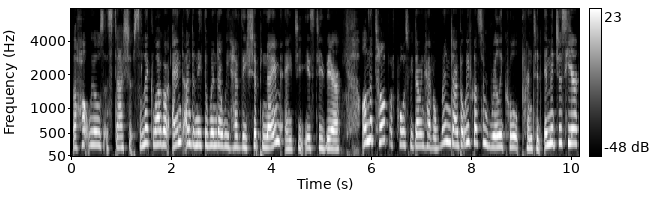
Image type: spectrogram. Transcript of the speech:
the Hot Wheels Starship Select logo, and underneath the window we have the ship name, AT-ST there. On the top, of course, we don't have a window, but we've got some really cool printed images here.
